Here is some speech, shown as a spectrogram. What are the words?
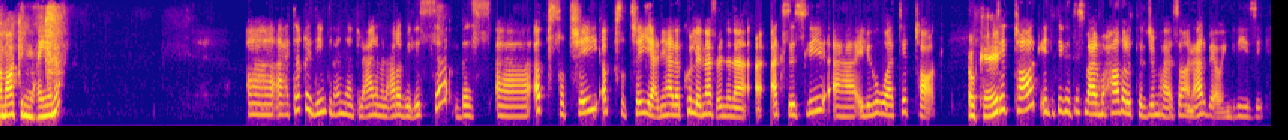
أماكن معينة؟ آه، أعتقد يمكن عندنا في العالم العربي لسه بس آه، أبسط شيء أبسط شيء يعني هذا كل الناس عندنا access لي آه، اللي هو TED Talk okay. TED Talk أنت تقدر تسمع المحاضرة وتترجمها سواء عربي أو إنجليزي. آه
